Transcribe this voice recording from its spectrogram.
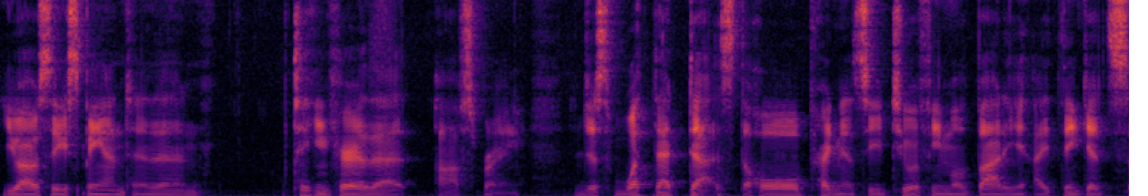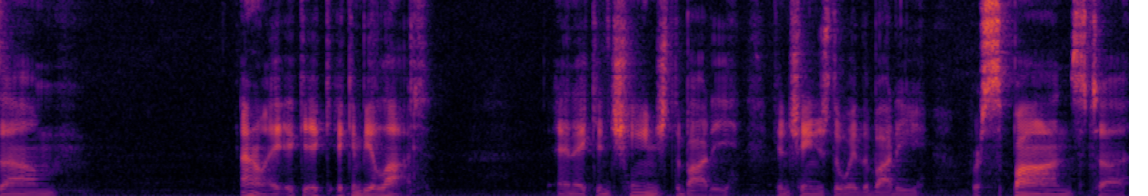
you obviously expand, and then taking care of that offspring, just what that does, the whole pregnancy to a female body, I think it's, um, I don't know, it, it, it can be a lot, and it can change the body, it can change the way the body responds to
